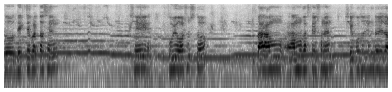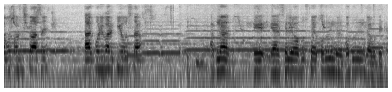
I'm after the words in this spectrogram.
তো দেখতে পারতাছেন, সে খুবই অসুস্থ। তার আম্মু আম্মুর কাছ থেকে শোনেন সে কতদিন ধরে যাবত অসুস্থ আছে তার পরিবার কি অবস্থা? আপনার ছেলের অবস্থা কতদিন ধরে কতদিন যাবত এটা?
